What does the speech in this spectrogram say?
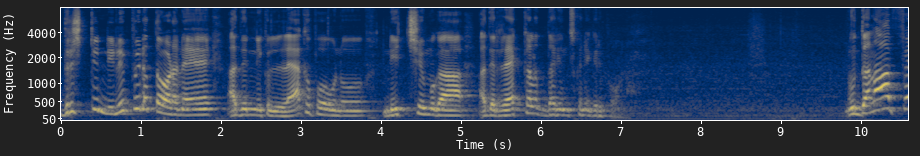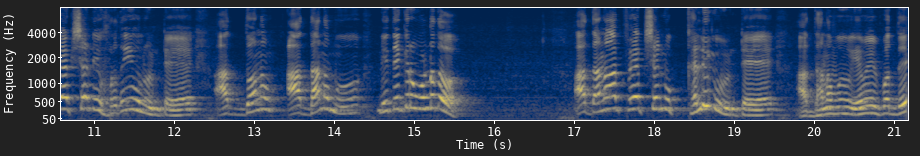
దృష్టి నిలిపిన తోడనే అది నీకు లేకపోవును. నిత్యముగా అది రెక్కలు ధరించుకుని ఎగిరిపోవును. నువ్వు ధనాపేక్ష నీ హృదయంలో ఉంటే ఆ ధనం ఆ ధనము నీ దగ్గర ఉండదు. ఆ ధనాపేక్ష నువ్వు కలిగి ఉంటే ఆ ధనము ఏమైపోద్ది?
